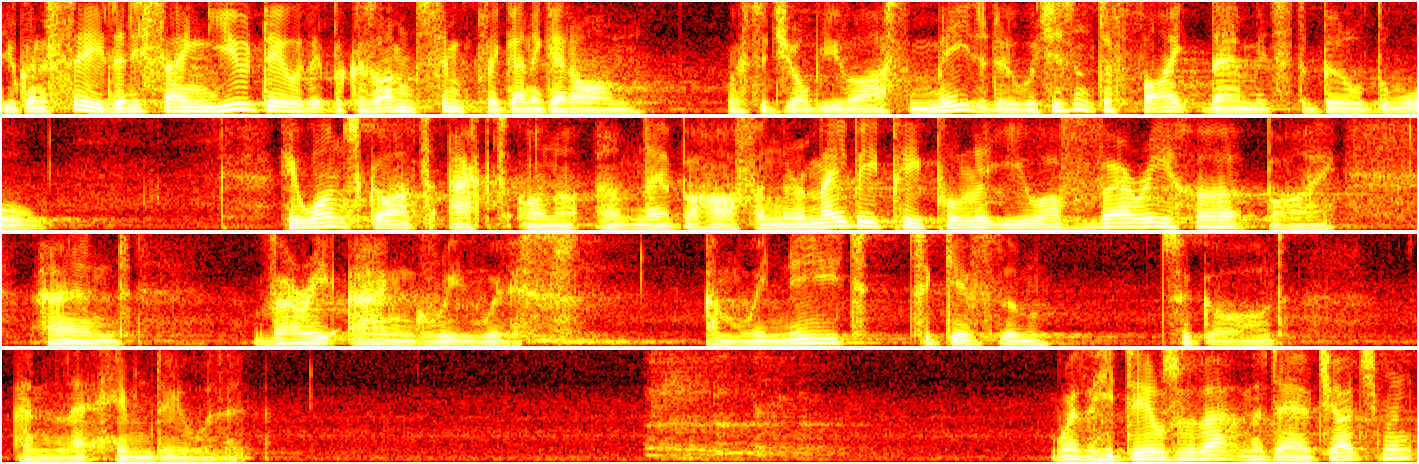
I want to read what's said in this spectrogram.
You're going to see that he's saying, You deal with it because I'm simply going to get on with the job you've asked me to do, which isn't to fight them, it's to build the wall. He wants God to act on, on their behalf. And there may be people that you are very hurt by and very angry with. And we need to give them to God and let Him deal with it. Whether He deals with that in the day of judgment,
